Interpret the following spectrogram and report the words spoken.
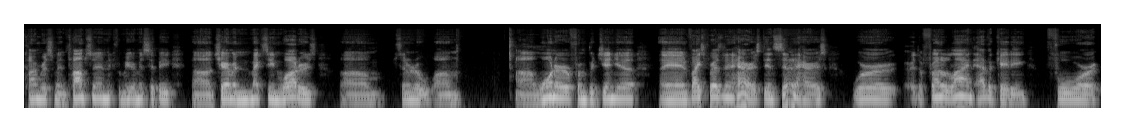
Congressman Thompson from here in Mississippi, uh, Chairman Maxine Waters, um, Senator um, uh, Warner from Virginia, and Vice President Harris, then Senator Harris, were at the front of the line advocating for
